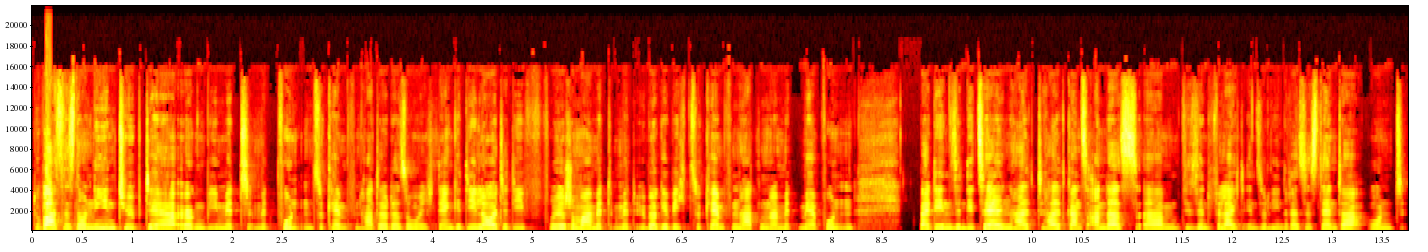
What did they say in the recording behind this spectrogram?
du warst jetzt noch nie ein Typ, der irgendwie mit, mit Pfunden zu kämpfen hatte oder so. Ich denke, die Leute, die früher schon mal mit, mit Übergewicht zu kämpfen hatten oder mit mehr Pfunden, bei denen sind die Zellen halt halt ganz anders. Ähm, die sind vielleicht insulinresistenter und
